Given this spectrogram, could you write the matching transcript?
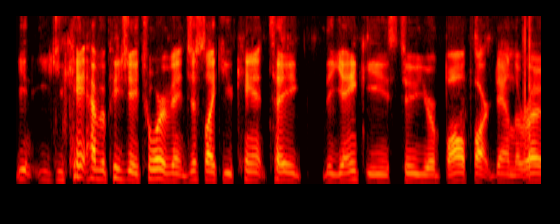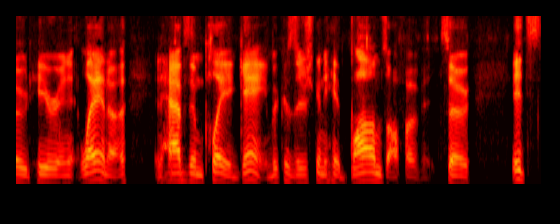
you you can't have a PGA Tour event just like you can't take the Yankees to your ballpark down the road here in Atlanta and have them play a game because they're just going to hit bombs off of it. So it's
